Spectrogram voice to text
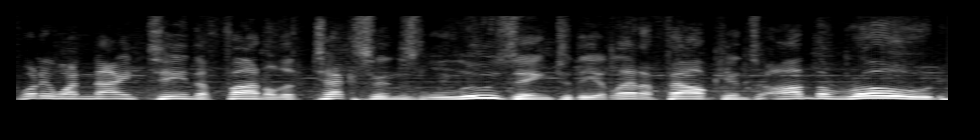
21 19, the final. The Texans losing to the Atlanta Falcons on the road.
